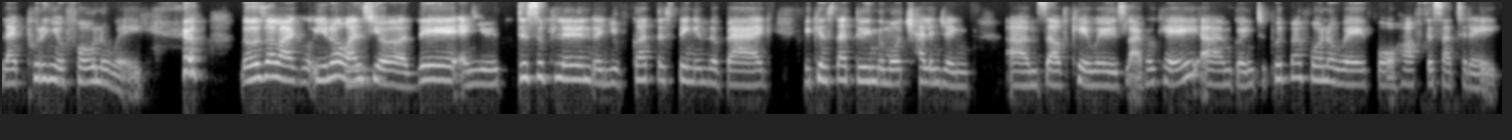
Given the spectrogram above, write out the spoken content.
like putting your phone away. Those are like you know once mm. you're there and you're disciplined and you've got this thing in the bag you can start doing the more challenging um, self-care where it's like okay i'm going to put my phone away for half the saturday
